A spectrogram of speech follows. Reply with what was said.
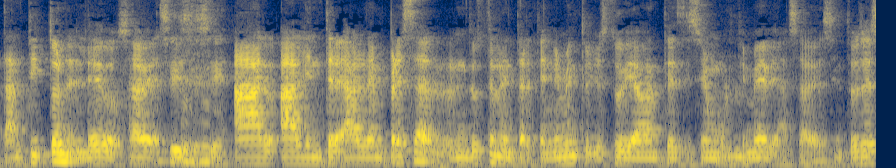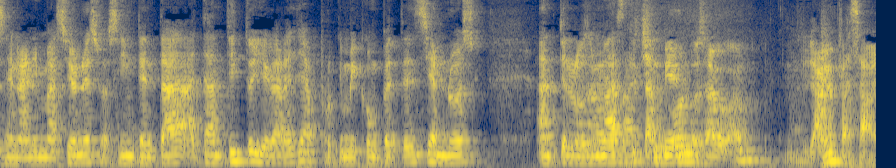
tantito en el dedo, ¿sabes? Sí, sí, sí. al, al entre- a la empresa, a la industria del entretenimiento. Yo estudiaba antes diseño multimedia, ¿sabes? Entonces en animaciones o así intentaba a tantito llegar allá, porque mi competencia no es ante los Ah, demás que también, chingón. o sea, ya me pasaba,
